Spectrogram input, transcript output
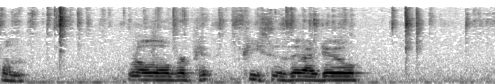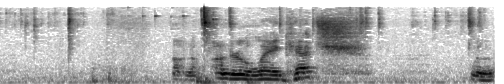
some rollover pieces that I do. Under the leg catch with and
